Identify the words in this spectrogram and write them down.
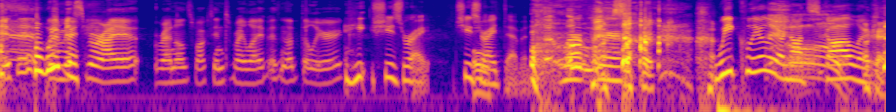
Is it We've when Miss Mariah Reynolds walked into my life? Isn't that the lyric? He, she's right. She's Oh. right, Devin. We're, we're, we clearly are not scholars. Okay,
